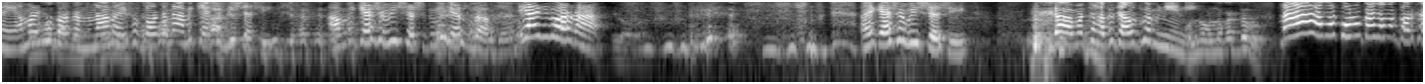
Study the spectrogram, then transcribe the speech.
নেই আমার এসব দরকার নেই না না। এসব দরকার নেই আমি ক্যাশে বিশ্বাসী। আমি ক্যাশে বিশ্বাসী তুমি ক্যাশ দাও। এই আর কি করো না? আমি ক্যাশে বিশ্বাসী। দাও আমার হাতে যা উঠবে আমি নিয়ে নিই। অন্য অন্য কার্ড দেবো? না আমার কোনো কাজ আমার দরকার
